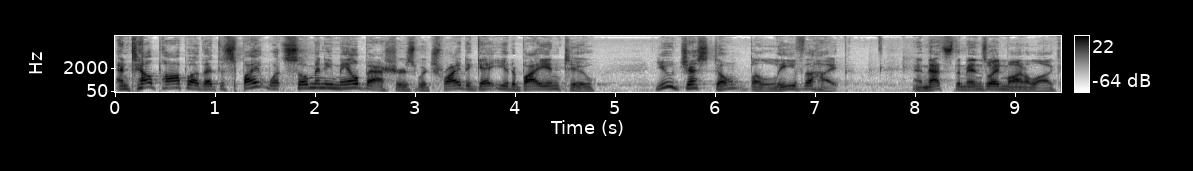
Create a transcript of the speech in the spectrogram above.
And tell Papa that despite what so many male bashers would try to get you to buy into, you just don't believe the hype. And that's the Menzoid monologue.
